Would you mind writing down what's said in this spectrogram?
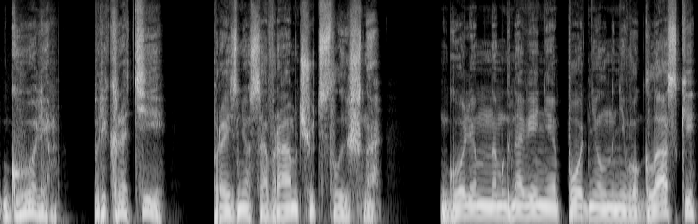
«Голем, прекрати!» — произнес Авраам чуть слышно. Голем на мгновение поднял на него глазки,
